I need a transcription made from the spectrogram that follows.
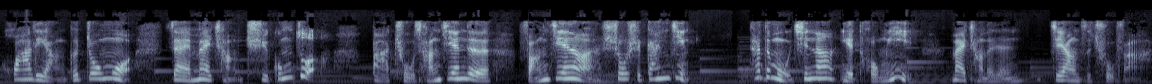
花两个周末在卖场去工作，把储藏间的房间啊收拾干净。他的母亲呢也同意卖场的人这样子处罚，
